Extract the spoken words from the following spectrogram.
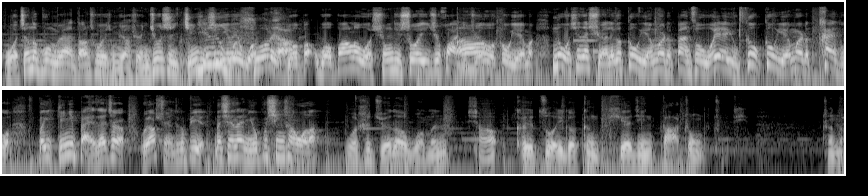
我真的不明白你当初为什么要选，你就是仅仅是因为我我说了呀我帮我帮了我兄弟说一句话，你觉得我够爷们儿？那我现在选了一个够爷们儿的伴奏，我也有够够爷们儿的态度，把给你摆在这儿，我要选这个 B，那现在你又不欣赏我了？我是觉得我们想要可以做一个更贴近大众的主题，真的。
